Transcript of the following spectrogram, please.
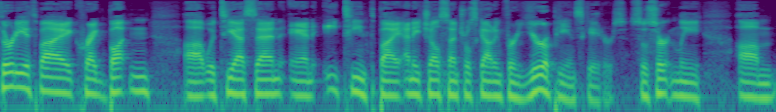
30th by Craig Button. Uh, with TSN and 18th by NHL Central Scouting for European skaters. So certainly um,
